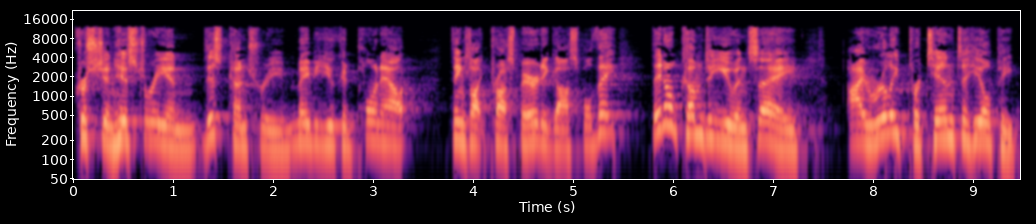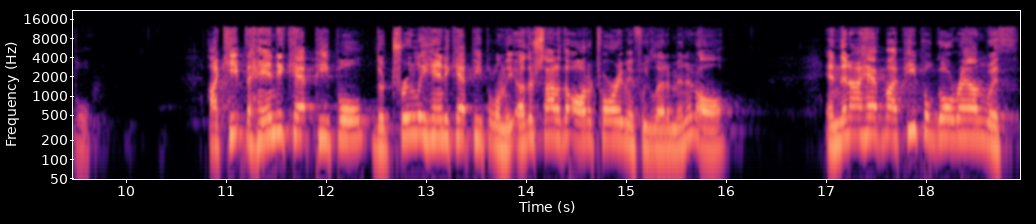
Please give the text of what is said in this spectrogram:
Christian history in this country, maybe you could point out things like prosperity gospel. They, they don't come to you and say, I really pretend to heal people. I keep the handicapped people, the truly handicapped people on the other side of the auditorium if we let them in at all. And then I have my people go around with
